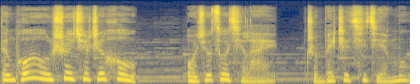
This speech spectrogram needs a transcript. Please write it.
等朋友睡去之后，我就坐起来准备这期节目，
